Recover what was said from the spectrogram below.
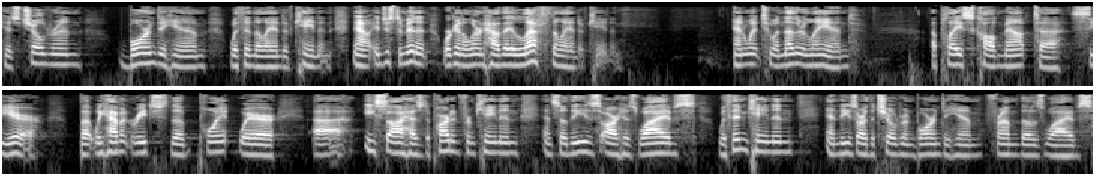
his children born to him within the land of Canaan. Now, in just a minute, we're going to learn how they left the land of Canaan and went to another land, a place called Mount uh, Seir. But we haven't reached the point where uh, Esau has departed from Canaan, and so these are his wives within Canaan, and these are the children born to him from those wives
